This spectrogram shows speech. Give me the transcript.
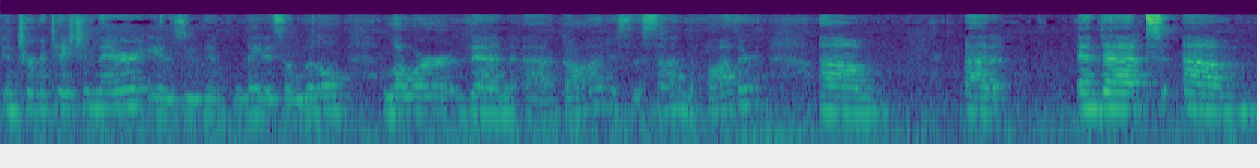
interpretation there is you have made us a little lower than uh, God, as the Son, the Father. Um, uh, and that. Um,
